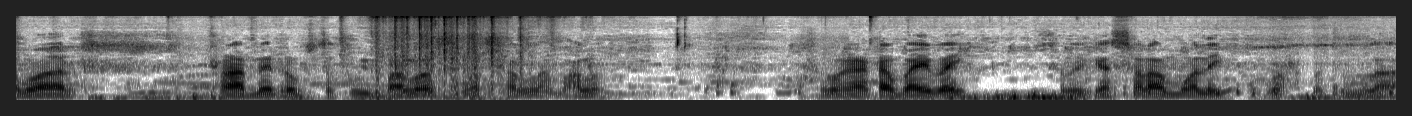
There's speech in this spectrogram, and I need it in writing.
আমার ফার্মের অবস্থা খুবই ভালো আছে মার্শাল্লাহ ভালো। সবাই একটা বাই বাই সবাইকে আসসালামু আলাইকুম, রহমতুল্লাহ।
